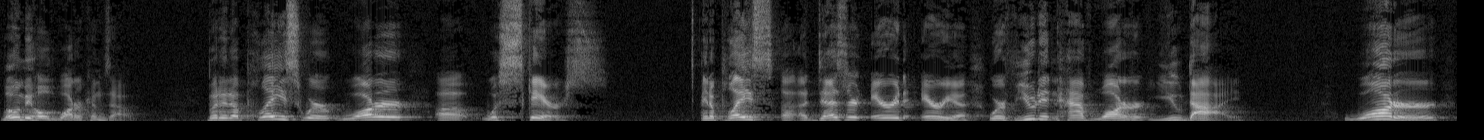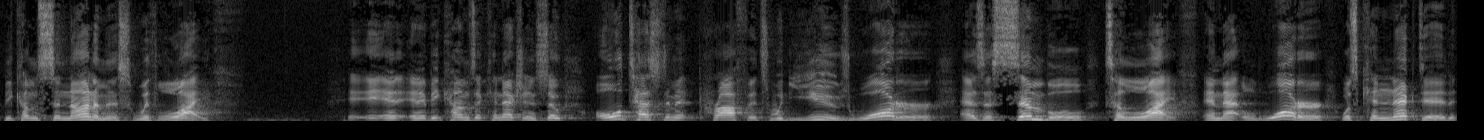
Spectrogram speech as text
lo and behold, water comes out. But in a place where water uh, was scarce, in a place, uh, a desert, arid area, where if you didn't have water, you die, water becomes synonymous with life. And it becomes a connection. And so Old Testament prophets would use water as a symbol to life, and that water was connected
